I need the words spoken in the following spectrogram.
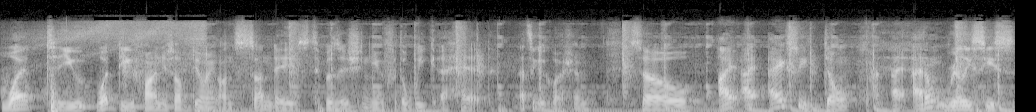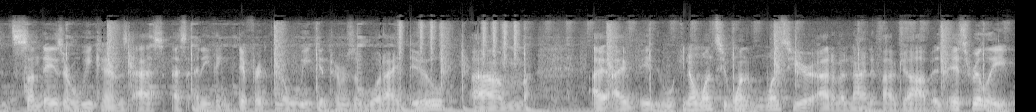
What do you what do you find yourself doing on Sundays to position you for the week ahead? That's a good question. So I, I, I actually don't I, I don't really see Sundays or weekends as as anything different than the week in terms of what I do. Um, I, I it, you know once you one, once you're out of a nine to five job, it, it's really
